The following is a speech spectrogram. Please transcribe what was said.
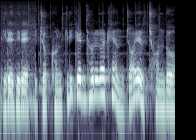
ধীরে ধীরে। বিচক্ষণ ক্রিকেট ধরে রাখেন জয়ের ছন্দ।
